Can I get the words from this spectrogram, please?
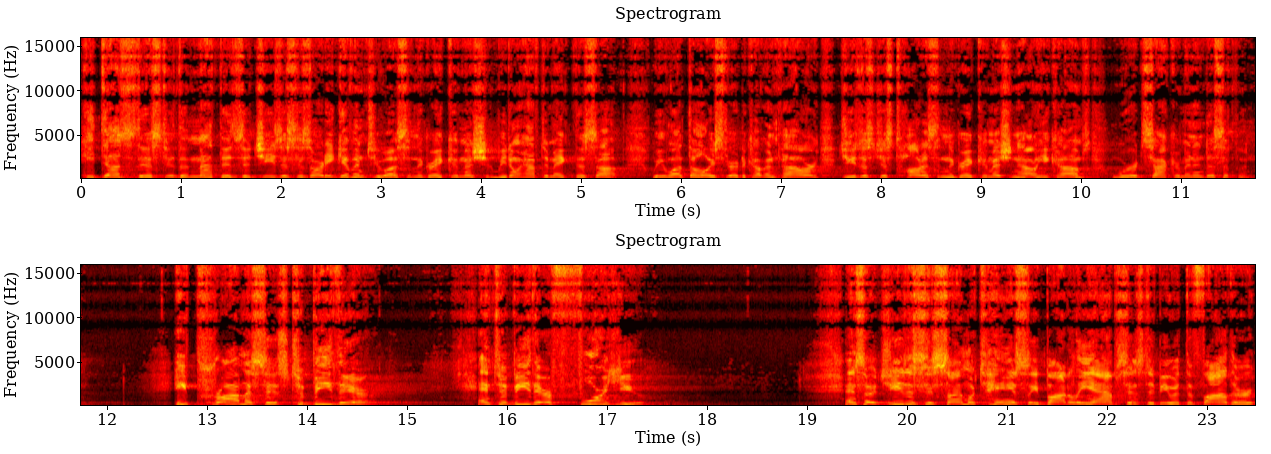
He does this through the methods that Jesus has already given to us in the Great Commission. We don't have to make this up. We want the Holy Spirit to come in power. Jesus just taught us in the Great Commission how he comes word, sacrament, and discipline. He promises to be there and to be there for you. And so Jesus is simultaneously bodily absence to be with the Father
